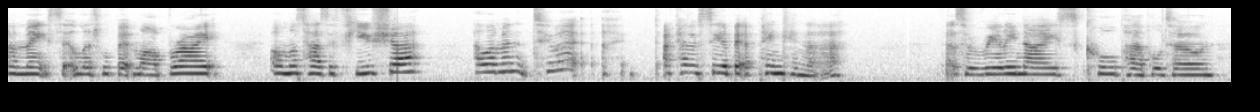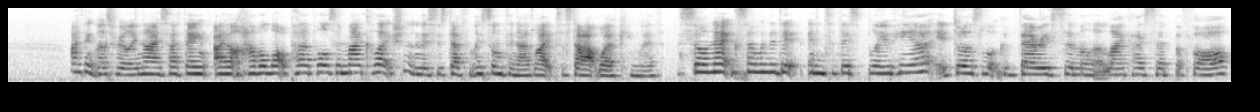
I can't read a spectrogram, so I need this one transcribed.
and makes it a little bit more bright. Almost has a fuchsia element to it. I kind of see a bit of pink in there. That's a really nice cool purple tone. I think that's really nice. I think I don't have a lot of purples in my collection and this is definitely something I'd like to start working with. So next I'm going to dip into this blue here. It does look very similar like I said before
